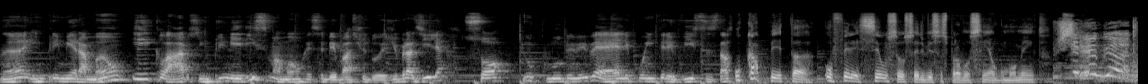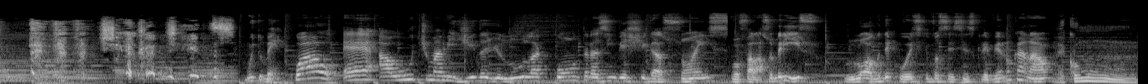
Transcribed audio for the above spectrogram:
né, em primeira mão e, claro, em primeiríssima mão, receber bastidores de Brasília só no Clube MBL, com entrevistas e tal. O Capeta ofereceu os seus serviços para você em algum momento? Chega! Chega disso! Muito bem. Qual é a última medida de Lula contra as investigações? Vou falar sobre isso logo depois que você se inscrever no canal. É como um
